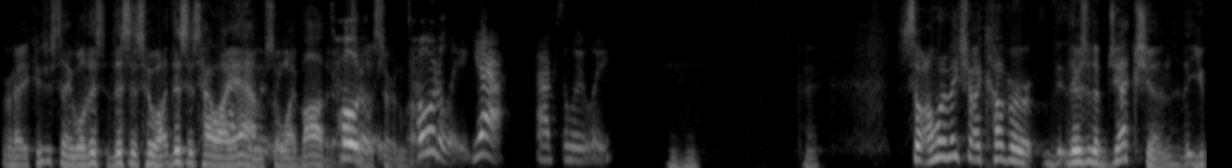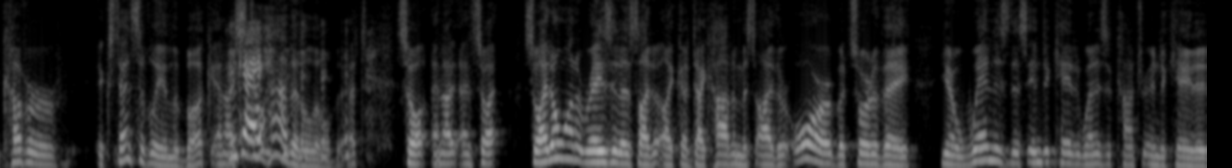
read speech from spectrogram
Right. Because you're saying, well, this this is who I this is how I am, so why bother? Totally. At a certain level. Totally. Yeah. Absolutely. Mm-hmm. Okay. So I want to make sure I cover. There's an objection that you cover extensively in the book, and I Okay. still have it a little bit. So and I and so I so I don't want to raise it as like, a dichotomous either or, but sort of a you know when is this indicated, when is it contraindicated,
